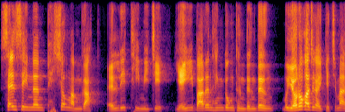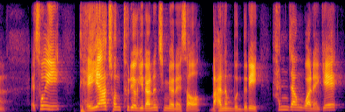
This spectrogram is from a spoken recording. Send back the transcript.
센스 있는 패션 감각, 엘리트 이미지, 예의 바른 행동 등등등 뭐 여러 가지가 있겠지만 소위 대야 전투력이라는 측면에서 많은 분들이 한 장관에게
